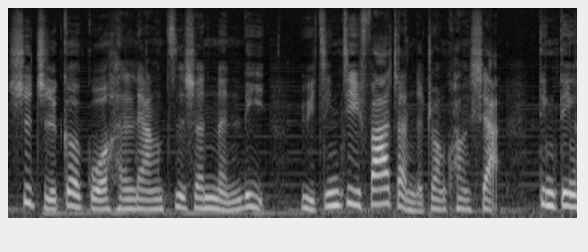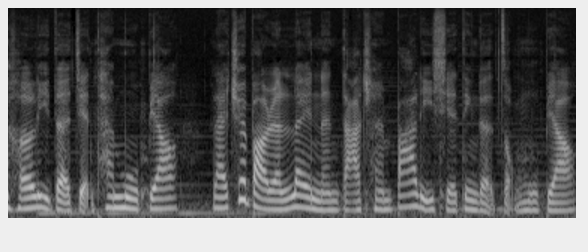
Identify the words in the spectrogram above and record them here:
是指各国衡量自身能力与经济发展的状况下，定定合理的减碳目标，来确保人类能达成巴黎协定的总目标。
